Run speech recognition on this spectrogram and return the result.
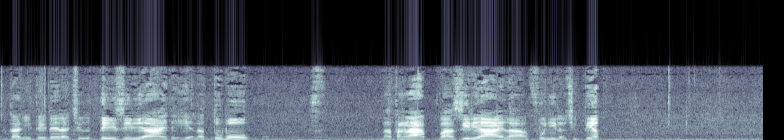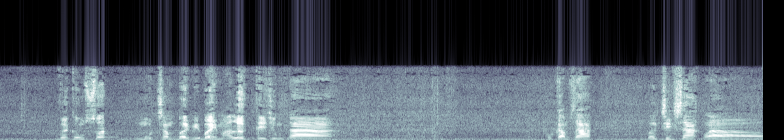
Chúng ta nhìn thấy đây là chữ TGDI thể hiện là turbo, là tăng áp, và GDI là phun nhiên liệu trực tiếp. Với công suất 177 mã lực thì chúng ta có cảm giác Vâng chính xác là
